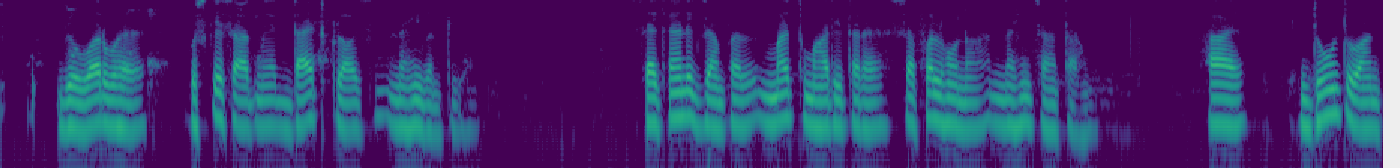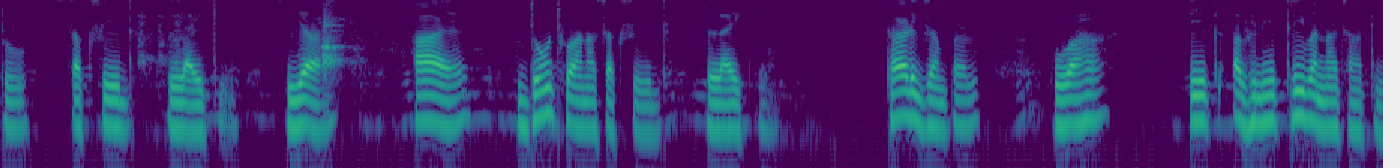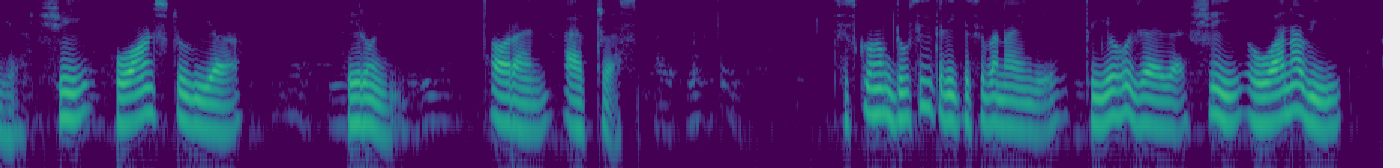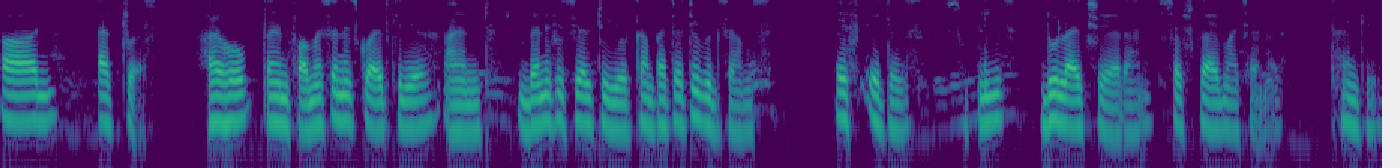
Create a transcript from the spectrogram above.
जो वर्ब है उसके साथ में दैट क्लॉज नहीं बनती है। सेकेंड एग्ज़ाम्पल मैं तुम्हारी तरह सफल होना नहीं चाहता हूँ। I don't want to succeed like you या I don't wanna succeed like you third example वह एक अभिनेत्री बनना चाहती है। She wants to be a heroine और एन एक्ट्रेस। जिसको हम दूसरी तरीके से बनाएँगे तो ये हो जाएगा she wanna be an actress I hope the information is quite clear and beneficial to your competitive exams if it is so please do like share and subscribe my channel thank you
